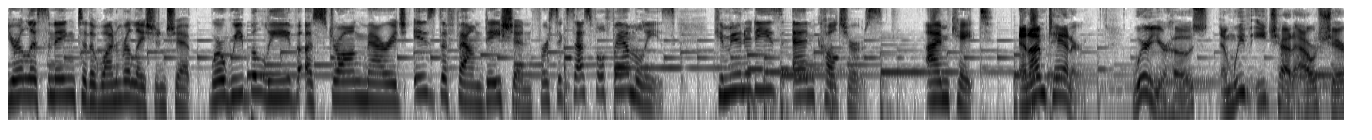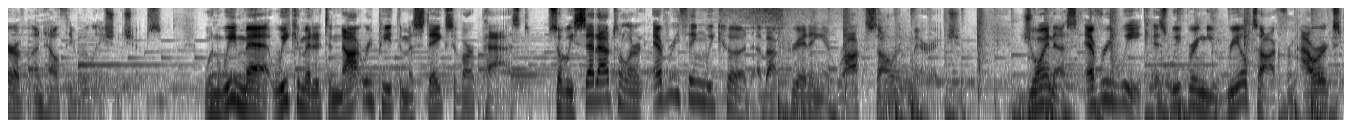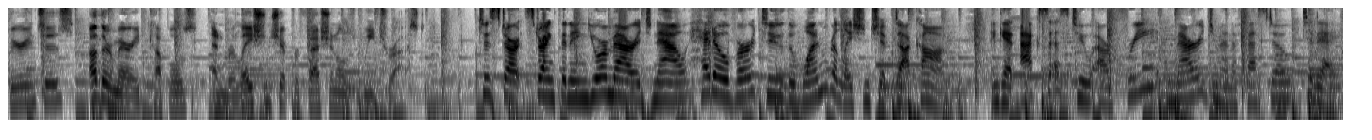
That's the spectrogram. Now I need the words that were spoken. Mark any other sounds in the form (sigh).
You're listening to The One Relationship, where we believe a strong marriage is the foundation for successful families, communities, and cultures. I'm Kate. And I'm Tanner. We're your hosts, and we've each had our share of unhealthy relationships. When we met, we committed to not repeat the mistakes of our past, so we set out to learn everything we could about creating a rock solid marriage. Join us every week as we bring you real talk from our experiences, other married couples, and relationship professionals we trust. To start strengthening your marriage now, head over to theonerelationship.com and get access to our free marriage manifesto today.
